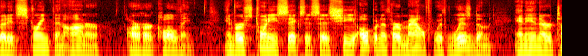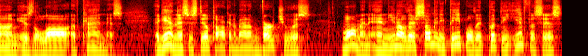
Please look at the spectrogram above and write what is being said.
but its strength and honor are her clothing. In verse 26, it says, She openeth her mouth with wisdom, and in her tongue is the law of kindness. Again, this is still talking about a virtuous woman. And you know, there's so many people that put the emphasis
